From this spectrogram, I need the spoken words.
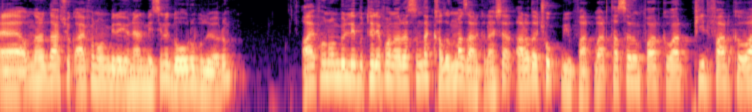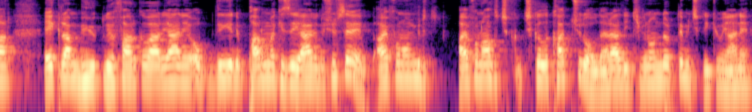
E, onların daha çok iPhone 11'e yönelmesini doğru buluyorum. iPhone 11 ile bu telefon arasında kalınmaz arkadaşlar. Arada çok büyük fark var. Tasarım farkı var, pil farkı var, ekran büyüklüğü farkı var. Yani o diğeri parmak izi yani düşünsene iPhone 11 iPhone 6 çık- çıkalı kaç yıl oldu? Herhalde 2014'te mi çıktı? 2000 Yani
